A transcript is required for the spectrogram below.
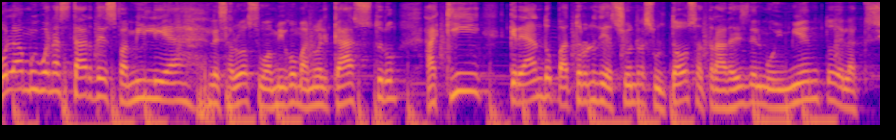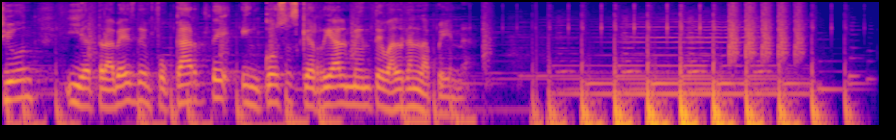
Hola, muy buenas tardes familia. Les saluda su amigo Manuel Castro, aquí creando patrones de acción resultados a través del movimiento, de la acción y a través de enfocarte en cosas que realmente valgan la pena.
